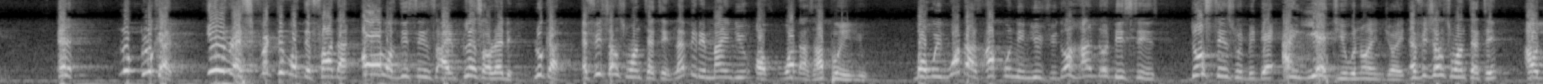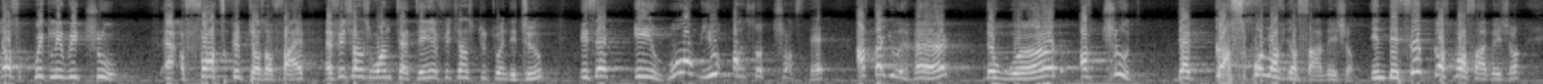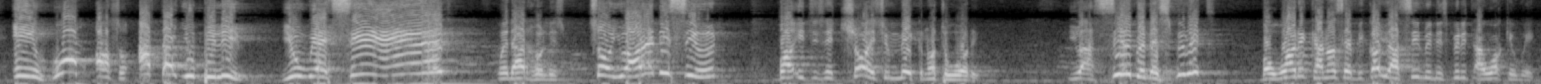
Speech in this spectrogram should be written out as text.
And look, look at irrespective of the fact that all of these things are in place already. Look at Ephesians 1:13. Let me remind you of what has happened in you. But with what has happened in you, if you don't handle these things, those things will be there, and yet you will not enjoy it. Ephesians 1:13. I'll just quickly read through uh, four scriptures of five. Ephesians 1:13, Ephesians 2:22. He said, "In whom you also trusted, after you heard the word of truth, the gospel of your salvation. In the same gospel of salvation, in whom also, after you believe, you were sealed with that Holy Spirit. So you are already sealed, but it is a choice you make not to worry. You are sealed with the Spirit, but worry cannot say, because you are sealed with the Spirit, I walk away.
